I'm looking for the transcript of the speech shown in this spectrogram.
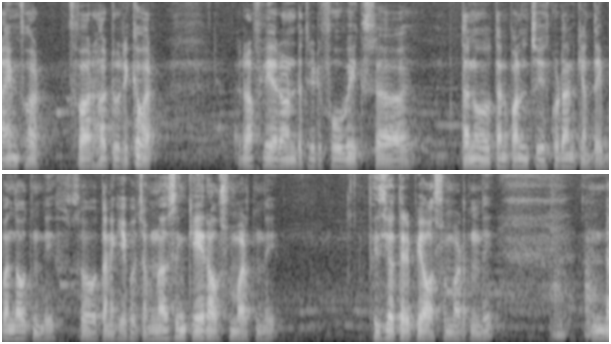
time for for her to recover రఫ్లీ around three to four weeks తను తన పనులు చేసుకోవడానికి అంత ఇబ్బంది అవుతుంది. సో తనకి కొంచెం నర్సింగ్ కేర్ అవసరం పడుతుంది. ఫిజియోథెరపీ అవసరం పడుతుంది. And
